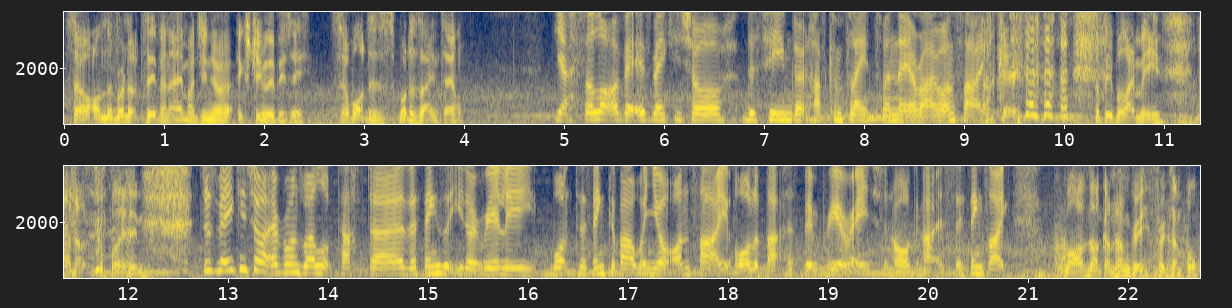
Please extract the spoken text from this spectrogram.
So on the run up to the event, I imagine you're extremely busy. So what does what does that entail? Yes, a lot of it is making sure the team don't have complaints when they arrive on site. Okay. so people like me are not complaining. Just making sure everyone's well looked after, the things that you don't really want to think about when you're on site, all of that has been pre-arranged and organised. So things like Well, I've not gone hungry, for example.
